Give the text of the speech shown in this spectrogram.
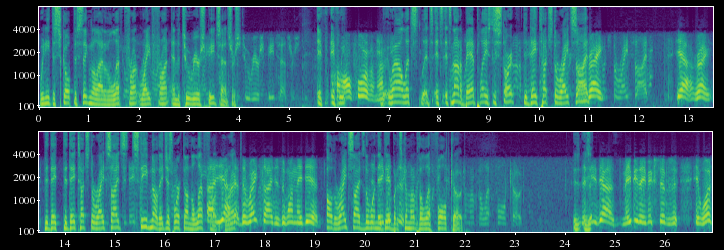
we need to scope the signal out of the left front, right front, and the two rear speed sensors. Two rear speed sensors. If if we All four of them, huh? well, let's it's it's it's not a bad place to start. Did they touch the right side? Right. The right side. Yeah. Right. Did they did they touch the right side, Steve? No, they just worked on the left Uh, yeah. The, correct? the right side is the one they did. oh, the right side's the one they they did, but it's coming up with a left fault code. Come up with a left fault code. Is, is it, Yeah. Maybe they mixed it. up. It was.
